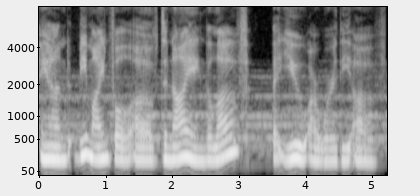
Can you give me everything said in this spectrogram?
and be mindful of denying the love that you are worthy of.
